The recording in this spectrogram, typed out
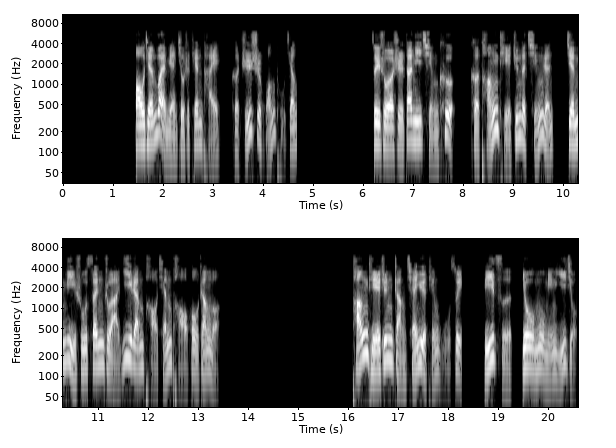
包间外面就是天台。可直视黄浦江。虽说是丹尼请客，可唐铁军的情人兼秘书森卓啊，依然跑前跑后张罗。唐铁军长钱月亭五岁，彼此又慕名已久。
